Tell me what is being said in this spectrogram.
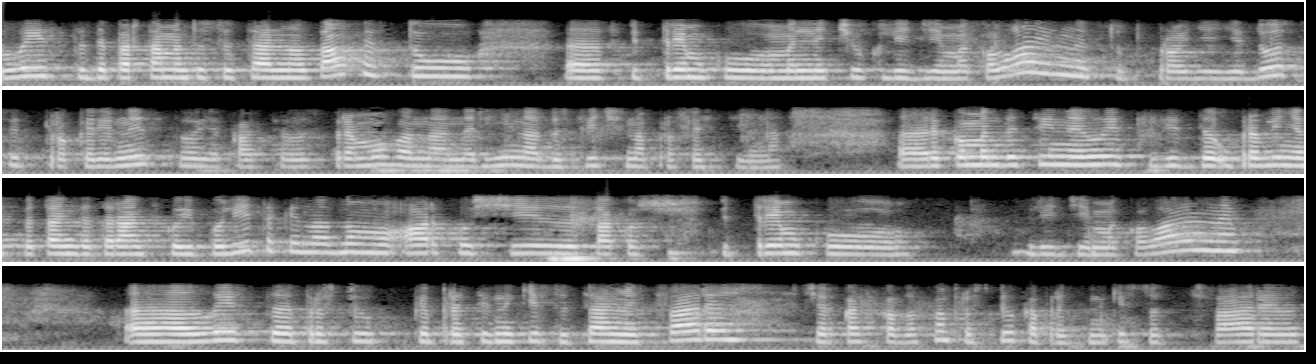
Лист Департаменту соціального захисту в підтримку Мельничук Лідії Миколаївни. Тут про її досвід, про керівництво, яка цілеспрямована, енергійна, досвідчена, професійна. Е, Рекомендаційний лист від управління з питань ветеранської політики на одному аркуші, також в підтримку Лідії Миколаївни. Е, Лист профспілки працівників соціальної сфери, Черкаська обласна профспілка працівників соцсфери. Е,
